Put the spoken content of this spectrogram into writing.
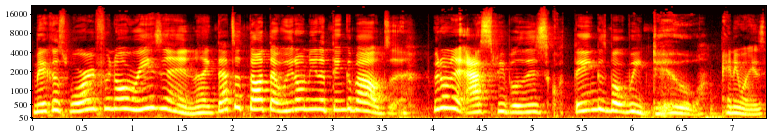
make us worry for no reason. Like that's a thought that we don't need to think about. We don't need to ask people these things, but we do. Anyways,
